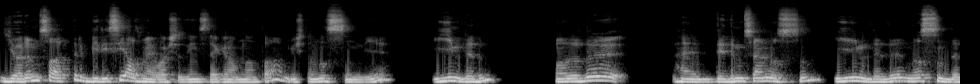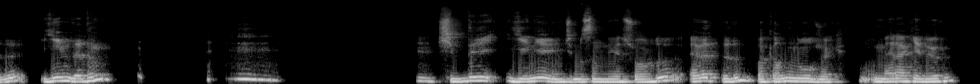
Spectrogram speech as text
yarım saattir birisi yazmaya başladı Instagram'dan tamam mı? İşte nasılsın diye. İyiyim dedim. Sonra dedi hani dedim sen nasılsın? İyiyim dedi. Nasılsın dedi. İyiyim dedim. Şimdi yeni yayıncı mısın diye sordu. Evet dedim. Bakalım ne olacak. Merak ediyorum.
